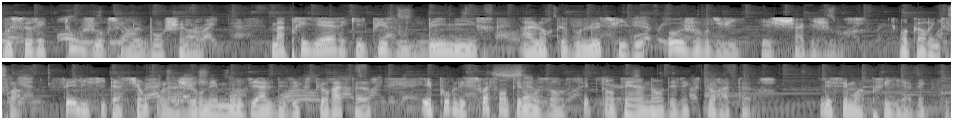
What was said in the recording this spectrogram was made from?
vous serez toujours sur le bon chemin. Ma prière est qu'il puisse vous bénir alors que vous le suivez aujourd'hui et chaque jour. Encore une fois, félicitations pour la journée mondiale des explorateurs et pour les 71 ans, 71 ans des explorateurs. Laissez-moi prier avec vous.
